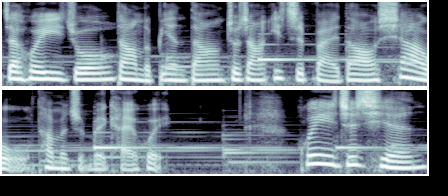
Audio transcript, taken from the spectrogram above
在会议桌上的便当就这样一直摆到下午，他们准备开会。会议之前，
